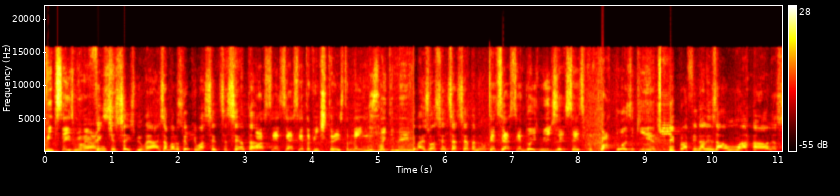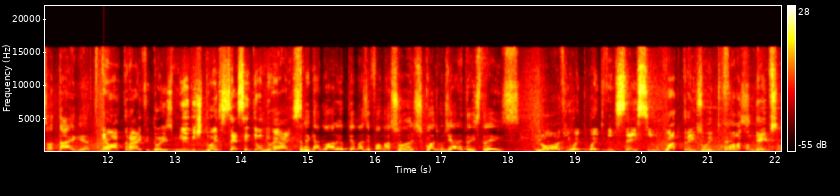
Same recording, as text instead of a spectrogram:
26 mil reais. 26 mil reais. Agora eu tenho o quê? Uma 160. Uma 160, 23 também, 18,5. Tem mais uma 160, meu? 160, 2016, com 14,500. E pra finalizar, uma, olha só, Tiger. É uma Trife 2022, 61 mil reais. Liga agora e obtenha mais informações. Código de área 33. 988 26 5438. Fala isso. com o Davidson.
